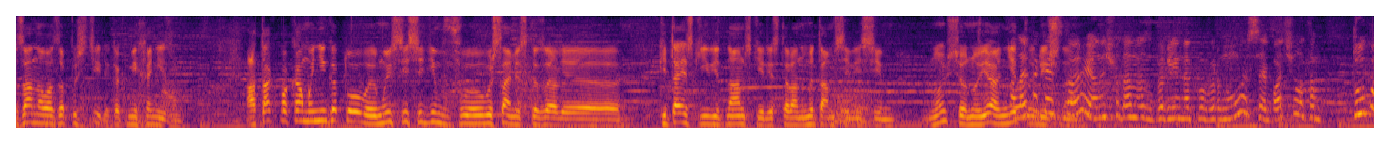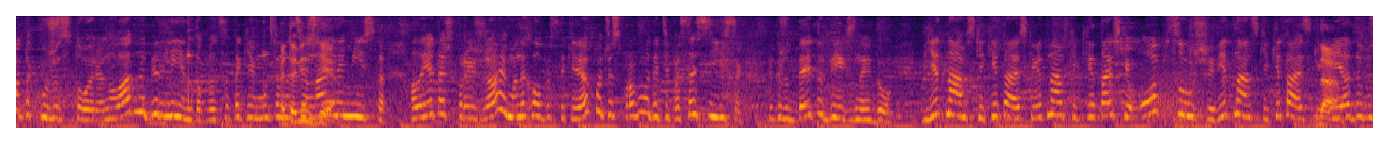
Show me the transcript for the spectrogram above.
заново запустили, как механизм. А так пока мы не готовы. Мы все сидим, в, вы же сами сказали, э, китайские, вьетнамские рестораны, мы там все висим. Ну и все, ну я нет Але така лично. історія, я нещодавно з Берліна повернулася і бачила там тупо таку ж історію. Ну ладно, Берлін, тобто це таке мультинаціональне везде. місто. Але я теж приїжджаю, і мене хлопець такий, я хочу спробувати типу, сосісок. Я кажу, де я тобі їх знайду? В'єтнамські, китайські, в'єтнамські, китайські, оп, суші, в'єтнамські, китайські. Да. І я думаю,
